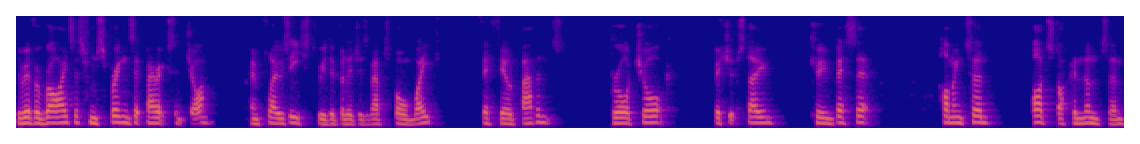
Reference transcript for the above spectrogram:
The river rises from springs at Berwick St John and flows east through the villages of Ebbesbourne Wake, Fifield Bavant, Broad Chalke, Bishopstone, Coombe Bissett, Homington, Odstock and Nunton,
